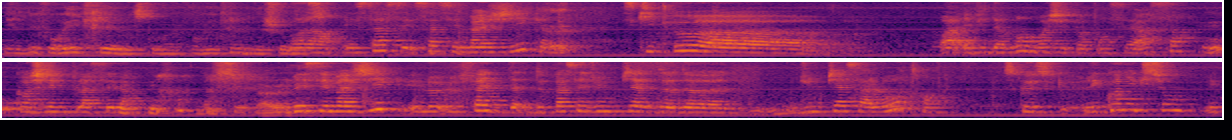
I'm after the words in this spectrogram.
J'ai dit, il faut réécrire l'histoire, il faut réécrire des choses. Voilà, et ça, c'est, ça, c'est magique. Ce qui peut. euh, voilà, évidemment, moi, j'ai pas pensé à ça quand je l'ai placé là. Ah oui. Mais c'est magique, le, le fait de, de passer d'une pièce, de, de- d'une pièce à l'autre, ce que, ce que- les connexions, les-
